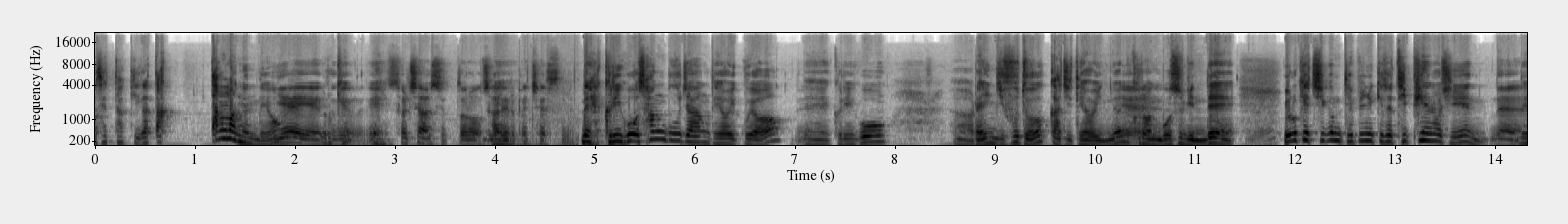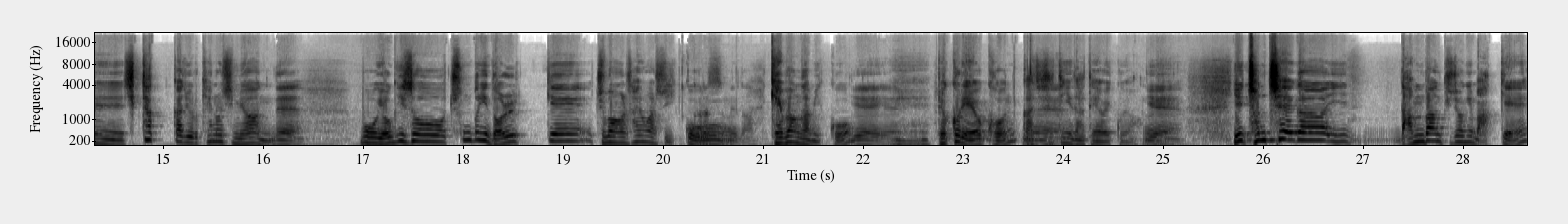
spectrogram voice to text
세탁기가 딱, 딱 맞는데요. 예, 예, 이렇게. 그게, 예, 예. 설치할 수 있도록 자리를 배치했습니다. 네, 그리고 상부장 되어 있고요. 네, 그리고 어, 레인지 후드까지 되어 있는 예. 그런 모습인데 이렇게 지금 대표님께서 DP 해놓으신 네. 네, 식탁까지 이렇게 해놓으시면 네, 뭐 여기서 충분히 넓게 주방을 사용할 수 있고 그렇습니다. 개방감 있고 예, 예, 예, 벽걸이 에어컨까지 네. 세팅이 다 되어 있고요. 예, 이 전체가 이 난방 규정에 맞게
